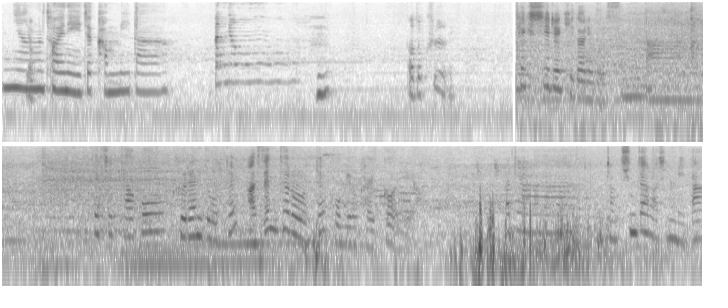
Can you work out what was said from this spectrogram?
안녕. 저희는 이제 갑니다. 안녕. 나도 클레. 택시를 기다리고 있습니다. 택시 타고 그랜드 호텔? 아, 센트럴 호텔? 거기로 갈 거예요. 가자. 엄청 친절하십니다.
